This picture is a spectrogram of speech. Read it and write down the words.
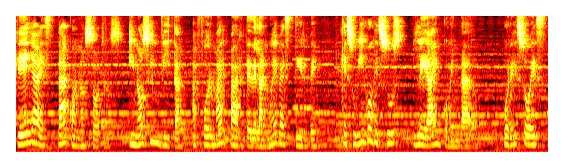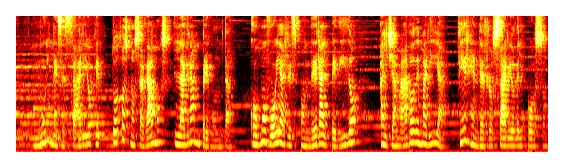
que ella está con nosotros y nos invita a formar parte de la nueva estirpe que su Hijo Jesús le ha encomendado. Por eso es muy necesario que todos nos hagamos la gran pregunta, ¿cómo voy a responder al pedido, al llamado de María, Virgen del Rosario del Pozo,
